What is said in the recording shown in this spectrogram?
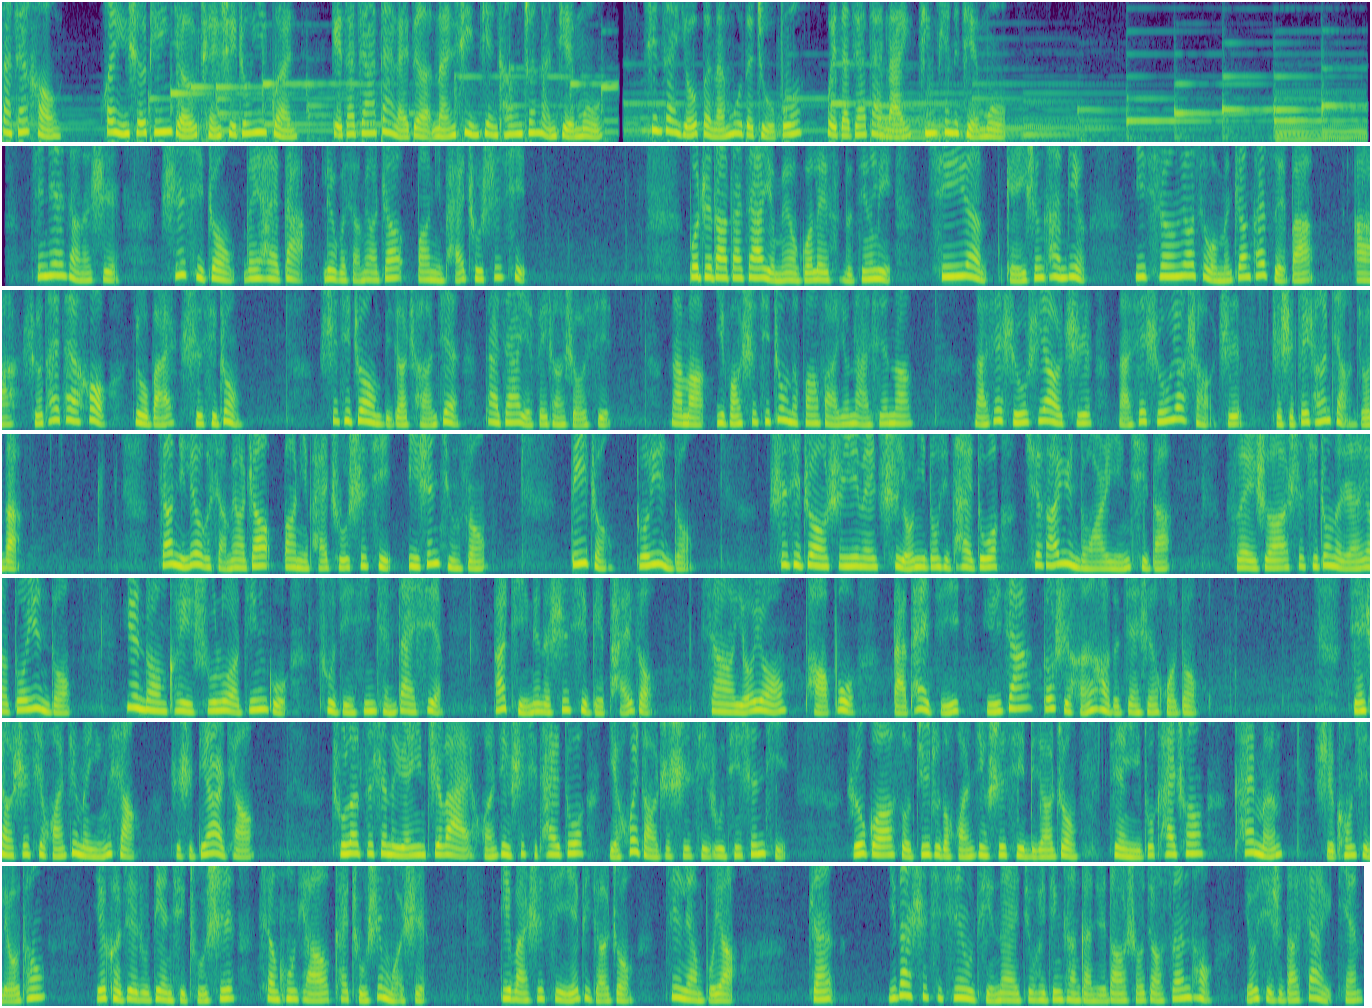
大家好，欢迎收听由城市中医馆给大家带来的男性健康专栏节目。现在由本栏目的主播为大家带来今天的节目。今天讲的是湿气重危害大，六个小妙招帮你排除湿气。不知道大家有没有过类似的经历？去医院给医生看病，医生要求我们张开嘴巴。啊，舌苔太厚又白，湿气重。湿气重比较常见，大家也非常熟悉。那么预防湿气重的方法有哪些呢？哪些食物是要吃，哪些食物要少吃，这是非常讲究的。教你六个小妙招，帮你排除湿气，一身轻松。第一种，多运动。湿气重是因为吃油腻东西太多，缺乏运动而引起的。所以说，湿气重的人要多运动。运动可以疏络筋骨，促进新陈代谢，把体内的湿气给排走。像游泳、跑步、打太极、瑜伽都是很好的健身活动，减少湿气环境的影响。这是第二条。除了自身的原因之外，环境湿气太多也会导致湿气入侵身体。如果所居住的环境湿气比较重，建议多开窗、开门，使空气流通。也可借助电器除湿，像空调开除湿模式。地板湿气也比较重，尽量不要沾。一旦湿气侵入体内，就会经常感觉到手脚酸痛，尤其是到下雨天，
